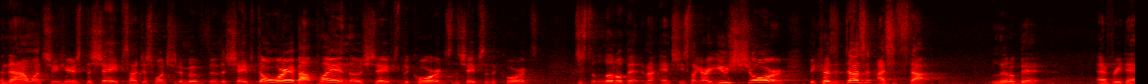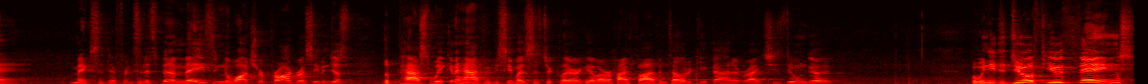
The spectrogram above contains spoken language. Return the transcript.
And then I want you, here's the shapes. I just want you to move through the shapes. Don't worry about playing those shapes, the chords, the shapes of the chords. Just a little bit. And, I, and she's like, Are you sure? Because it doesn't. I said, Stop. A little bit every day. makes a difference. And it's been amazing to watch her progress, even just the past week and a half. If you see my sister Claire, give her a high five and tell her to keep at it, right? She's doing good. But we need to do a few things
